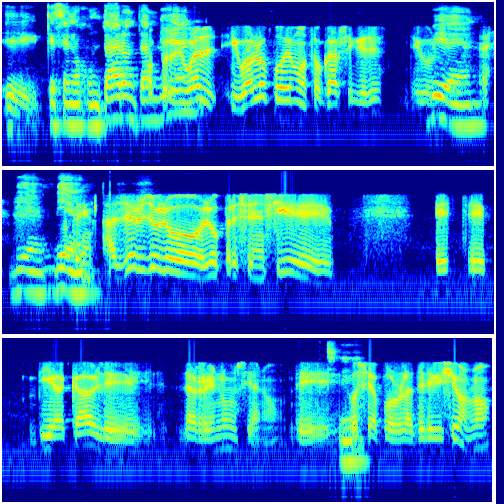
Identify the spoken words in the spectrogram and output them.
eh, que se nos juntaron también. pero igual, igual lo podemos tocar si querés. bien, bien, bien. Ayer yo lo, lo presencié este, vía cable la renuncia, ¿no? De, O sea, por la televisión, ¿no?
